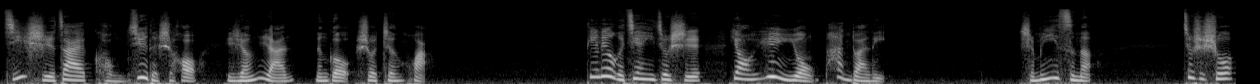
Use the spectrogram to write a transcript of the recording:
即使在恐惧的时候，仍然能够说真话。第六个建议就是要运用判断力。什么意思呢？就是说，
